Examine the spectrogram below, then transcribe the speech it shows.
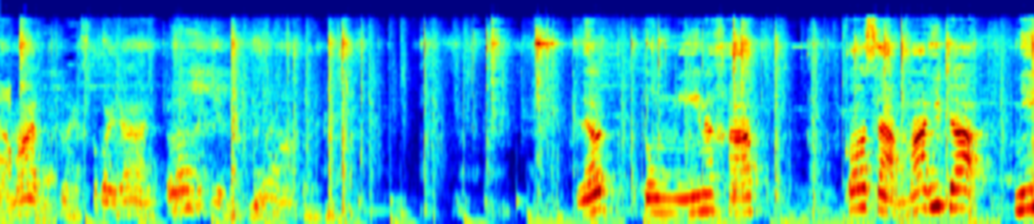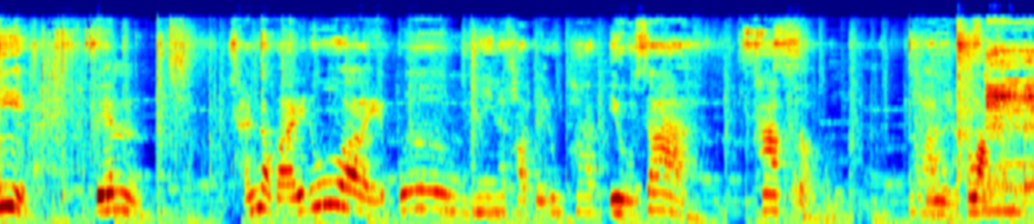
สามารถไหลเข้าไปได้เออเห็นเยอะมากเลยแล้วตรงนี้นะครับ ก็สามารถที่จะมี เป็นชั้นดอกไม้ด้วยปึ้มนี่นะคะเป็นรูปภาพเอลซ่าภาคสองนี่ก็วางของได้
